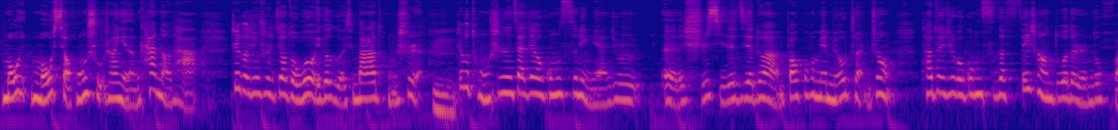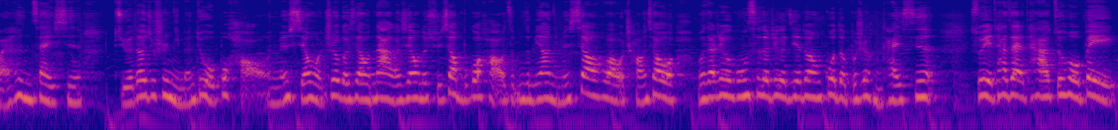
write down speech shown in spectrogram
某某小红书上也能看到他。这个就是叫做我有一个恶心巴拉同事，嗯，这个同事呢，在这个公司里面就是呃实习的阶段，包括后面没有转正，他对这个公司的非常多的人都怀恨在心，觉得就是你们对我不好，你们嫌我这个嫌我那个，嫌我的学校不够好，怎么怎么样，你们笑话我，嘲笑我，我在这个公司的这个阶段过得不是很开心，所以他在他最后被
